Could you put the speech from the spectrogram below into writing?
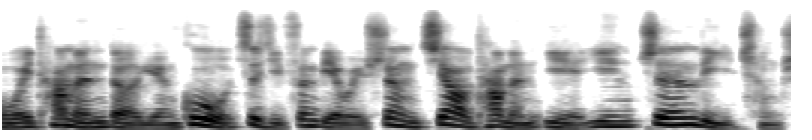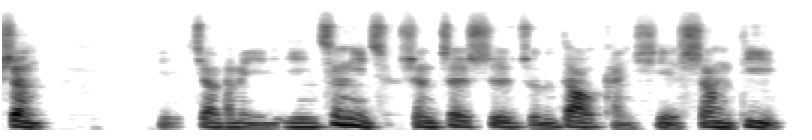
我为他们的缘故，自己分别为圣，叫他们也因真理成圣，也叫他们也因真理成圣。这是主的道，感谢上帝。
